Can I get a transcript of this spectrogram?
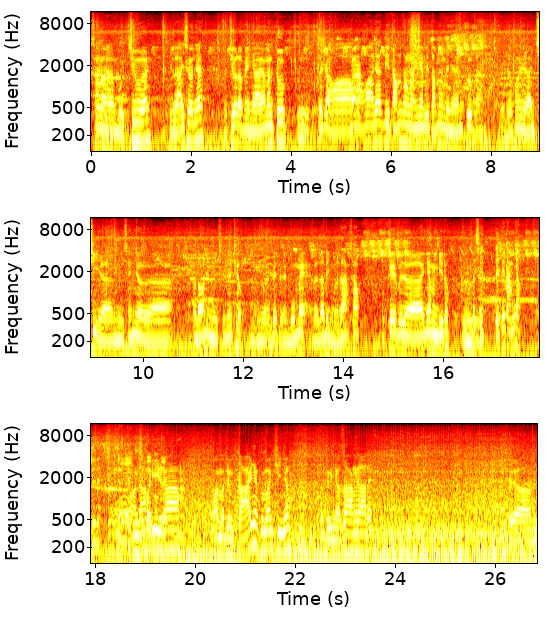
xong là buổi trưa ấy thì là anh Sơn nhé buổi trưa là về nhà em ăn cơm. Với cả hoa, Vâng hoa, hoa nhá đi tắm xong là anh em đi tắm xong về nhà em cơm. Để cho thôi anh chị là mình sẽ nhờ ờ, sau đó thì mình sẽ giới thiệu mọi người biết về bố mẹ và gia đình của Giang sau. Ok bây giờ anh em mình đi thôi. Thật sự để tôi tắm nhỉ? Đi đi để để Giang đi ra ngoài mặt đường cái nha quý anh chị nhá từ nhà Giang ra đấy. Thì à, mình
